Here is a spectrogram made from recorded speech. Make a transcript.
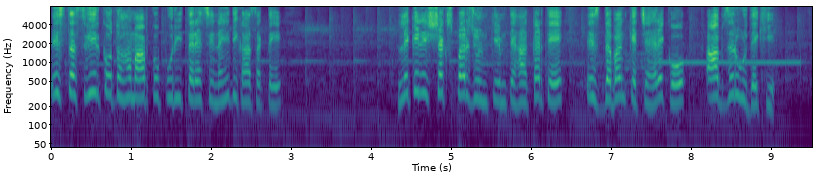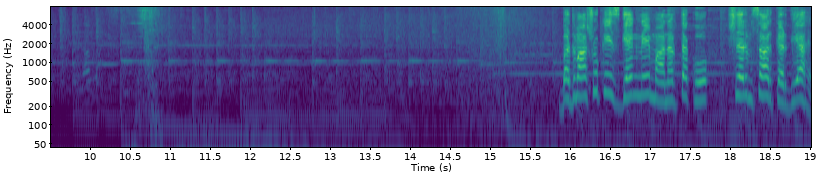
इस तस्वीर को तो हम आपको पूरी तरह से नहीं दिखा सकते। लेकिन इस शख्स पर जुल्म के इम्तिहान करते इस दबंग के चेहरे को आप ज़रूर देखिए। बदमाशों के इस गैंग ने मानवता को शर्मसार कर दिया है।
